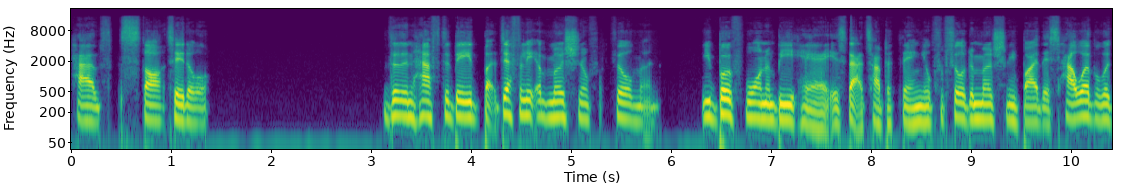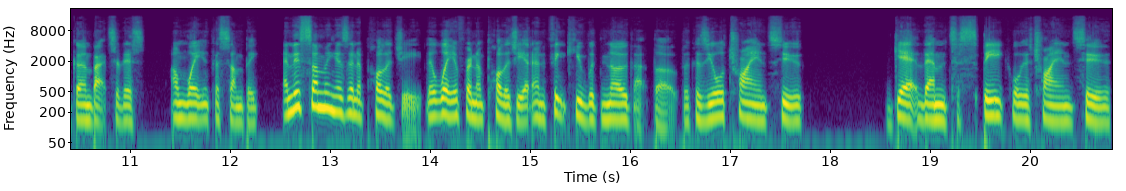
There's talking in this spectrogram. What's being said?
have started, or doesn't have to be, but definitely emotional fulfillment. You both want to be here. Is that type of thing. You're fulfilled emotionally by this. However, we're going back to this. I'm waiting for something. And this something is an apology. They're waiting for an apology. I don't think you would know that though, because you're trying to get them to speak or you're trying to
